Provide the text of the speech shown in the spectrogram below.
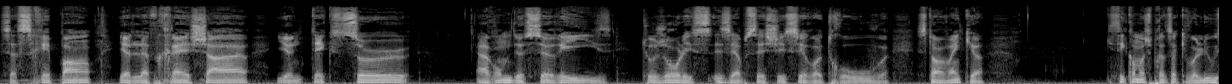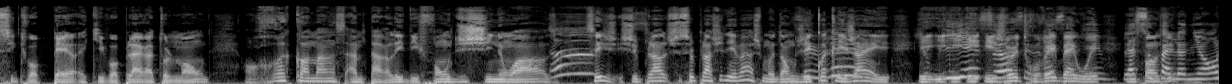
ça se répand, il y a de la fraîcheur, il y a une texture, arôme de cerise, toujours les herbes séchées s'y retrouvent. C'est un vin qui a c'est comment je pourrais dire qu'il va lui aussi qui va plaire, qui va plaire à tout le monde. On recommence à me parler des fondus chinoises. Ah! tu sais, je suis, je suis sur le plancher des vaches moi, donc j'écoute les gens et, et, et, je veux trouver ben oui, la soupe à l'oignon,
